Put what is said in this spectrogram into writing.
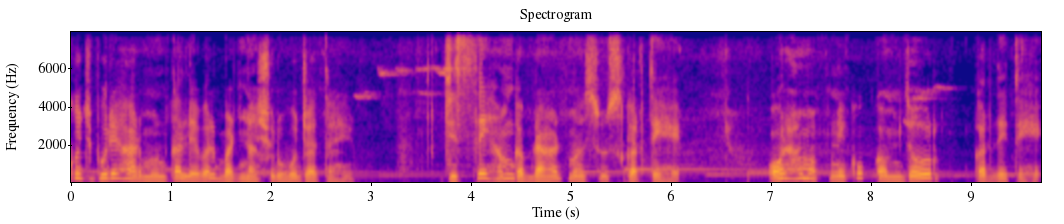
कुछ बुरे हार्मोन का लेवल बढ़ना शुरू हो जाता है, जिससे हम घबराहट महसूस करते हैं। और हम अपने को कमज़ोर कर देते हैं।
